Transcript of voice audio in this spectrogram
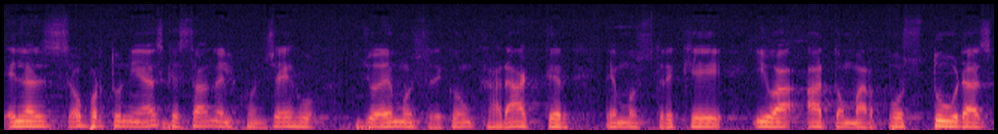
En las oportunidades que estaba en el Consejo, yo demostré con carácter, demostré que iba a tomar posturas,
